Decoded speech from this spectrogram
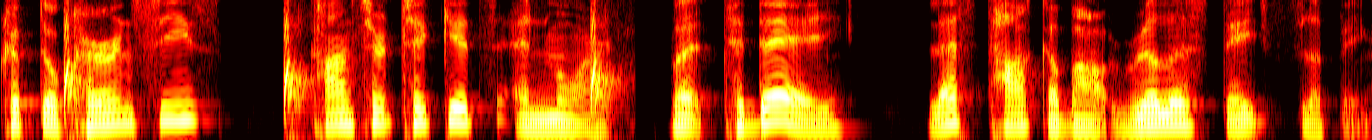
cryptocurrencies, concert tickets, and more. But today, let's talk about real estate flipping.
